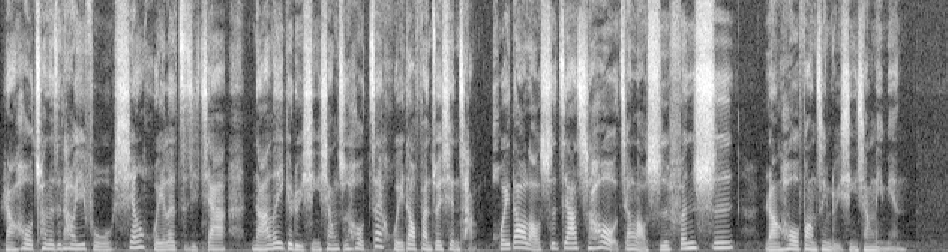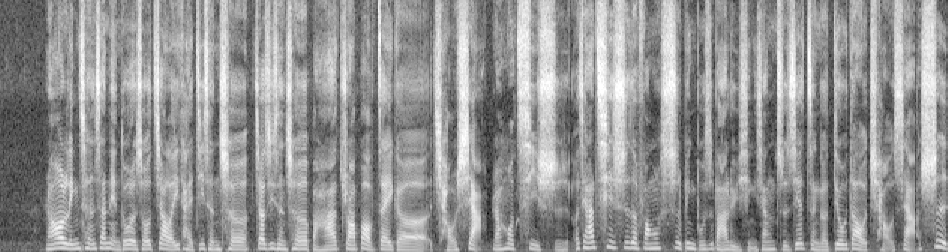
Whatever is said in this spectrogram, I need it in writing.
然后穿着这套衣服，先回了自己家，拿了一个旅行箱之后，再回到犯罪现场。回到老师家之后，将老师分尸，然后放进旅行箱里面。然后凌晨三点多的时候，叫了一台计程车，叫计程车把他抓抱在一个桥下，然后弃尸。而且他弃尸的方式并不是把旅行箱直接整个丢到桥下，是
